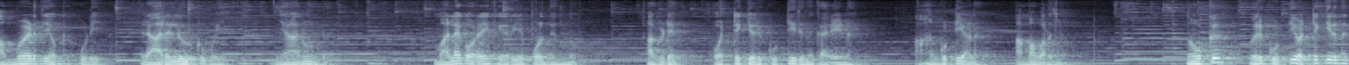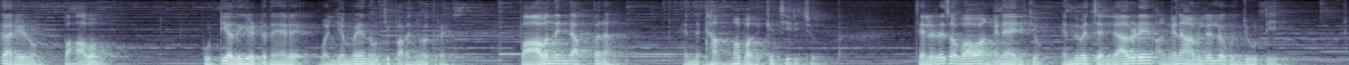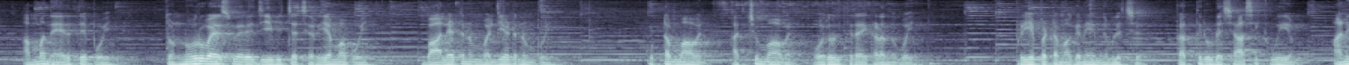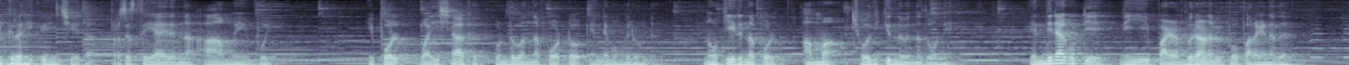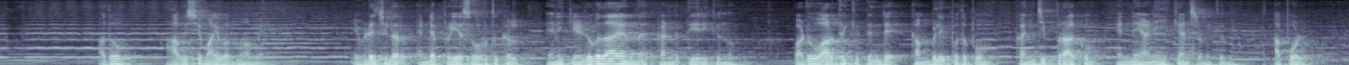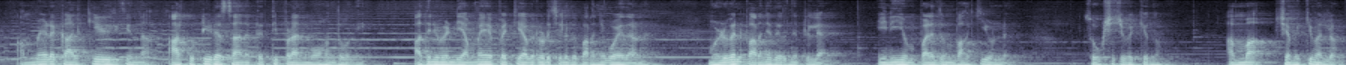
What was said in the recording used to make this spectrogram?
അമ്മയടുത്തെയും ഒക്കെ കൂടി രാരല്ലൂർക്ക് പോയി. ഞാനും ഉണ്ട്. മല കുറേ കയറിയപ്പോൾ നിന്നു. അവിടെ ഒറ്റയ്ക്കൊരു കുട്ടി ഇരുന്ന് കരയണ്. ആൺകുട്ടിയാണ് അമ്മ പറഞ്ഞു. നോക്ക് ഒരു കുട്ടി ഒറ്റയ്ക്കിരുന്ന് കരയണു. പാവം. കുട്ടി അത് കേട്ട് നേരെ വല്യമ്മയെ നോക്കി പറഞ്ഞു അത്രേ. പാവം നിന്റെ അപ്പനാ. എന്നിട്ട് അമ്മ പതുക്കെ ചിരിച്ചു. ചിലരുടെ സ്വഭാവം അങ്ങനെ ആയിരിക്കും എന്ന് വെച്ച് എല്ലാവരുടെയും അങ്ങനെ ആവില്ലല്ലോ കുഞ്ചുകുട്ടി. അമ്മ നേരത്തെ പോയി. തൊണ്ണൂറ് വയസ്സുവരെ ജീവിച്ച ചെറിയമ്മ പോയി. ബാലേട്ടനും വലിയേട്ടനും പോയി. കുട്ടമ്മാവൻ അച്ചുമ്മാവൻ ഓരോരുത്തരായി കടന്നുപോയി. പ്രിയപ്പെട്ട മകനെ എന്ന് വിളിച്ച് കത്തിലൂടെ ശാസിക്കുകയും അനുഗ്രഹിക്കുകയും ചെയ്ത പ്രശസ്തയായിരുന്ന ആ അമ്മയും പോയി. ഇപ്പോൾ വൈശാഖ് കൊണ്ടുവന്ന ഫോട്ടോ എന്റെ മുമ്പിലുണ്ട്. നോക്കിയിരുന്നപ്പോൾ അമ്മ ചോദിക്കുന്നുവെന്ന് തോന്നി. എന്തിനാ കുട്ടിയെ? നീ ഈ പഴംപുരാണം ഇപ്പോൾ പറയണത്? അതോ ആവശ്യമായി വന്നു അമ്മേ. ഇവിടെ ചിലർ എന്റെ പ്രിയ സുഹൃത്തുക്കൾ എനിക്ക് എഴുപതായെന്ന് കണ്ടെത്തിയിരിക്കുന്നു. പടുവാർദ്ധക്യത്തിന്റെ കമ്പിളി പുതുപ്പും കഞ്ചിപ്രാക്കും എന്നെ അണിയിക്കാൻ ശ്രമിക്കുന്നു. അപ്പോൾ അമ്മയുടെ കാൽക്കീഴിരിക്കുന്ന ആ കുട്ടിയുടെ സ്ഥാനത്ത് എത്തിപ്പെടാൻ മോഹം തോന്നി. അതിനുവേണ്ടി അമ്മയെപ്പറ്റി അവരോട് ചിലത് പറഞ്ഞു പോയതാണ്. മുഴുവൻ പറഞ്ഞു തീർന്നിട്ടില്ല. ഇനിയും പലതും ബാക്കിയുണ്ട്. സൂക്ഷിച്ചു വയ്ക്കുന്നു. അമ്മ ക്ഷമിക്കുമല്ലോ.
